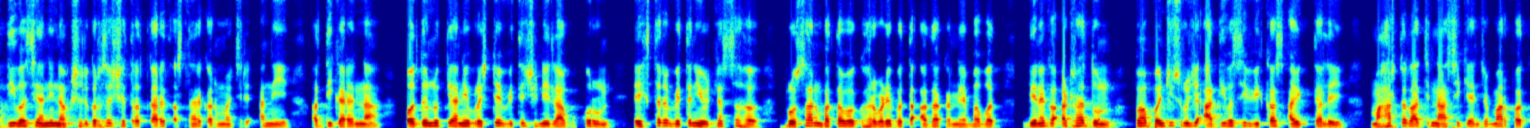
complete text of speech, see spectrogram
आदिवासी आणि नक्षलग्रस्त क्षेत्रात कार्यरत असणाऱ्या कर्मचारी आणि अधिकाऱ्यांना पदोन्नती आणि वरिष्ठ वेतन श्रेणी लागू करून एकस्तर वेतन योजनेसह प्रोत्साहन भत्ता व घरभाडे भत्ता अदा करण्याबाबत दिनांक अठरा दोन किंवा पंचवीस रोजी आदिवासी विकास आयुक्तालय महाराष्ट्र राज्य नाशिक यांच्यामार्फत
